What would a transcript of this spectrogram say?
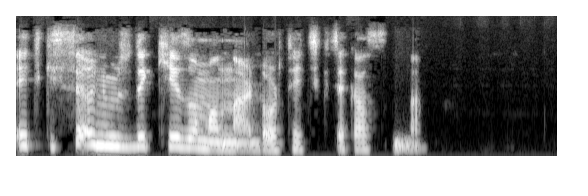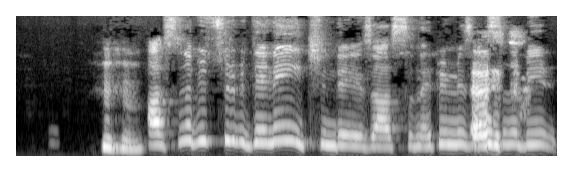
etkisi önümüzdeki zamanlarda ortaya çıkacak aslında. Aslında bir sürü bir deney içindeyiz aslında. Hepimiz evet. aslında bir,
